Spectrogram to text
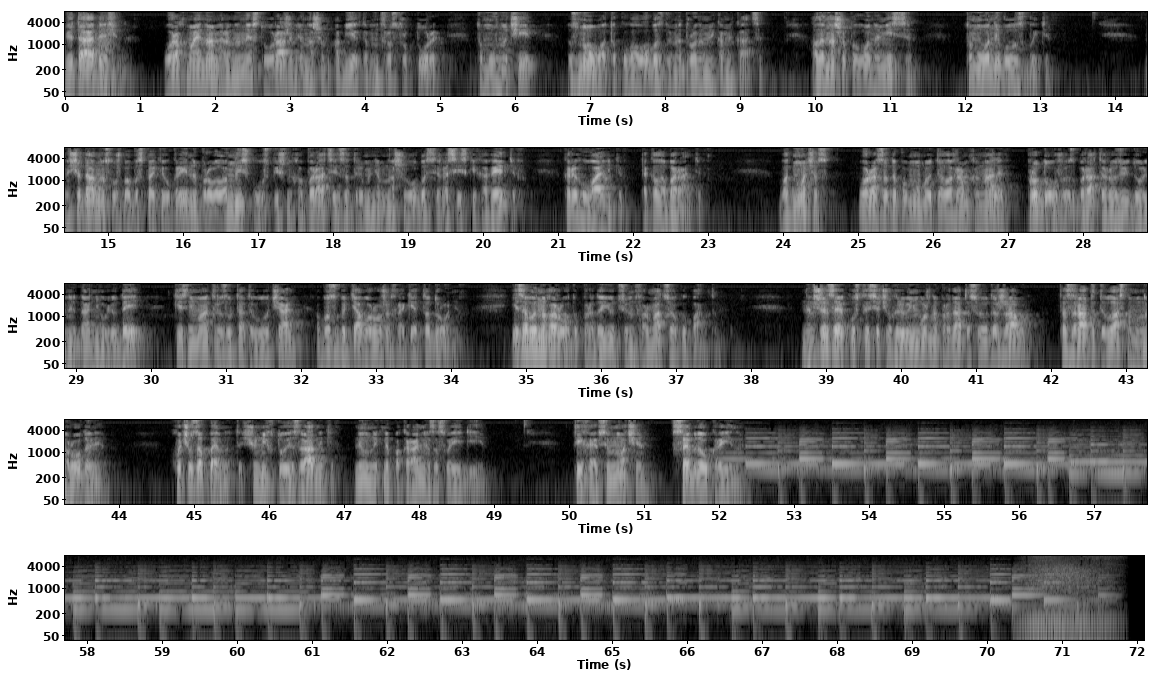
Вітаю Одещина. Ворог має намір нанести ураження нашим об'єктам інфраструктури, тому вночі знову атакував область двома дронами камікадзе. Але наше ПВО на місці, тому вони були збиті. Нещодавно Служба безпеки України провела низку успішних операцій з затриманням в нашій області російських агентів, коригувальників та колаборантів. Водночас ворог за допомогою телеграм-каналів продовжує збирати розвідувальні дані у людей, які знімають результати влучань або збиття ворожих ракет та дронів, і за винагороду передають цю інформацію окупантам. Невже за якусь тисячу гривень можна продати свою державу та зрадити власному народові? Хочу запевнити, що ніхто із зрадників не уникне покарання за свої дії. Тихає всім ночі, все буде Україна!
